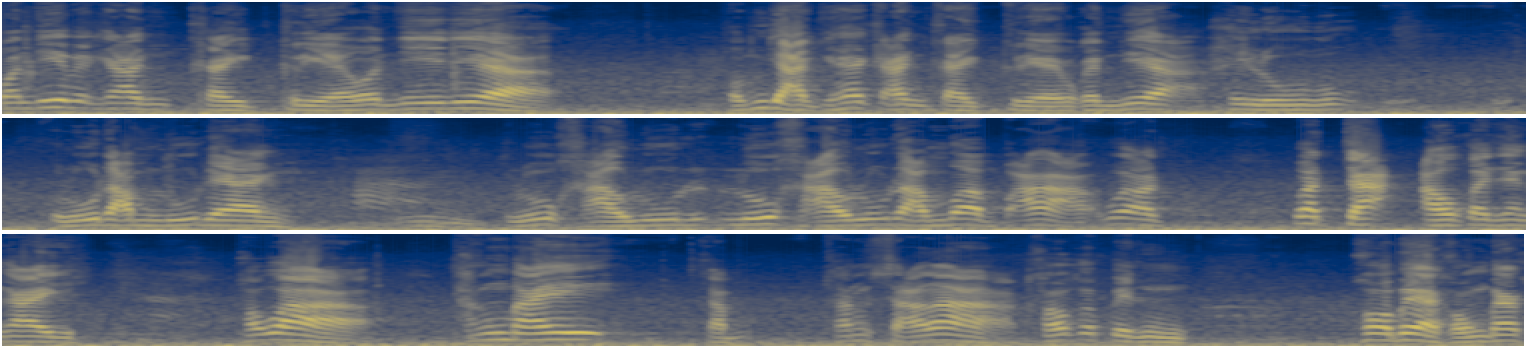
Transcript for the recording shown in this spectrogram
วันนี้เป็นการไก่เกลี่ยวันนี้เนี่ย ผมอยากจะให้การไก่เกลี่ยกันเนี่ย ให้รู้ รู้ดำรู้แดง ค่ะรู้ขาวรู้รู้ขาวรู้ดำว่าป้าว่าว่าจะเอากันยังไง เพราะว่าทั้งไม้กับทั้งซาร่าเขาก็เป็นพ่อแม่ของแม็ก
